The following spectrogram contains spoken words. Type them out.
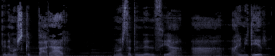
tenemos que parar nuestra tendencia a emitir,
